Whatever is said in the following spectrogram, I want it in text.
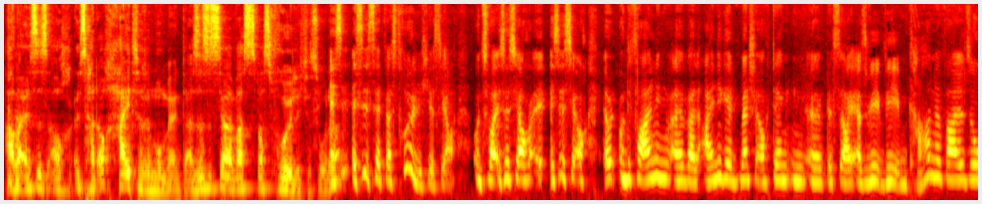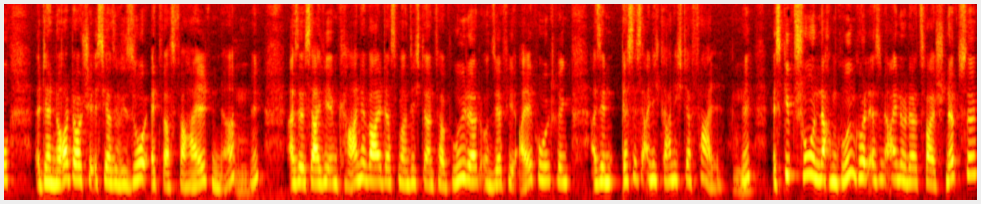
Aber es, ist auch, es hat auch heitere Momente. Also es ist ja was, was Fröhliches, oder? Es, es ist etwas Fröhliches, ja. Und zwar ist es ja auch, es ist ja auch, und vor allen Dingen, äh, weil einige Menschen auch denken, äh, das sei also wie, wie im Karneval so, äh, der Norddeutsche ist ja sowieso etwas verhaltener. ne? Also es sei wie im Karneval, dass man sich dann verbrüdert und sehr viel Alkohol trinkt. Also das ist eigentlich gar nicht der Fall. Ne? Es gibt schon nach dem Grünkohlessen ein oder zwei Schnäpse,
